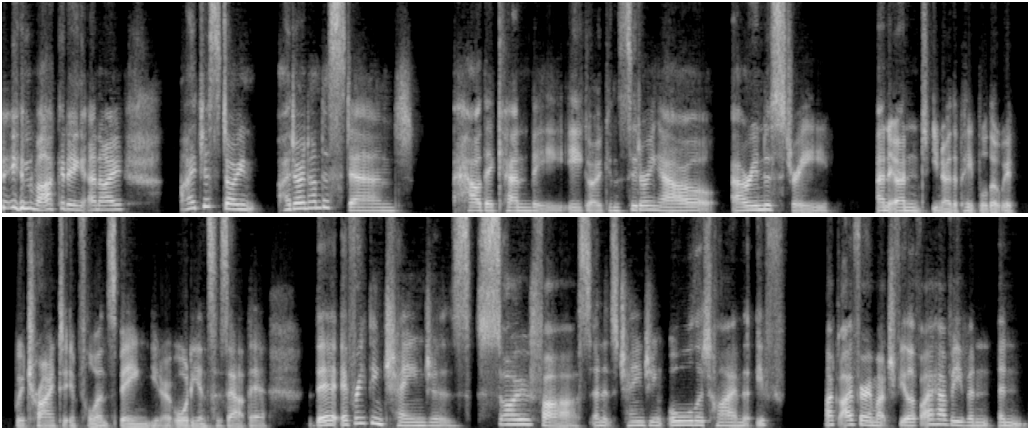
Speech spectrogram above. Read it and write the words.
in marketing, and I I just don't I don't understand how there can be ego considering our our industry and and you know the people that we're we're trying to influence being you know audiences out there there everything changes so fast and it's changing all the time that if like i very much feel if i have even an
